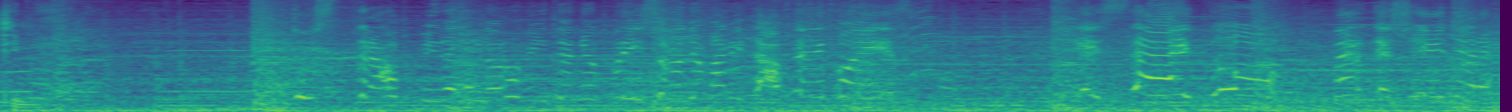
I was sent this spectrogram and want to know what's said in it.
Timere. Tu strappi dalle loro vite ne ubrisono di umanità per egoismo! Chi sei tu per decidere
